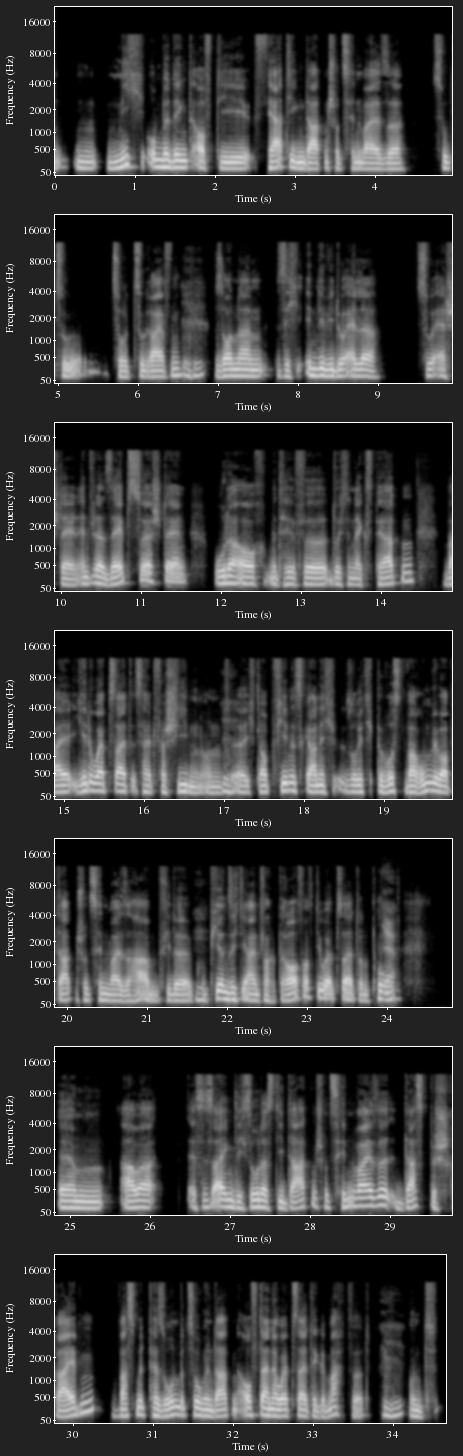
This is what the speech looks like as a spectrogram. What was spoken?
nicht unbedingt auf die fertigen Datenschutzhinweise zu, zu, zurückzugreifen, Mhm. sondern sich individuelle zu erstellen. Entweder selbst zu erstellen oder auch mit Hilfe durch den Experten, weil jede Website ist halt verschieden. Und Mhm. äh, ich glaube, vielen ist gar nicht so richtig bewusst, warum wir überhaupt Datenschutzhinweise haben. Viele Mhm. kopieren sich die einfach drauf auf die Website und Punkt. Ja. Ähm, aber es ist eigentlich so, dass die Datenschutzhinweise das beschreiben, was mit personenbezogenen Daten auf deiner Webseite gemacht wird. Mhm. Und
